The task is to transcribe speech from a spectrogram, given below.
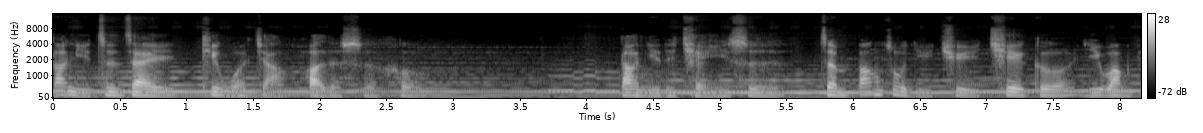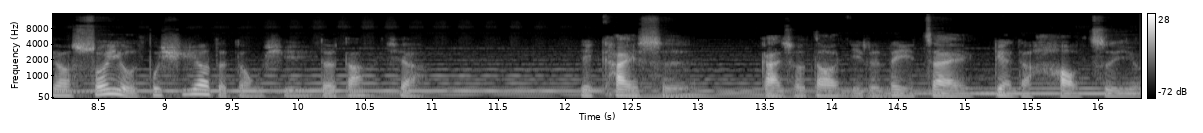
当你正在听我讲话的时候，当你的潜意识正帮助你去切割、遗忘掉所有不需要的东西的当下，你开始感受到你的内在变得好自由。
